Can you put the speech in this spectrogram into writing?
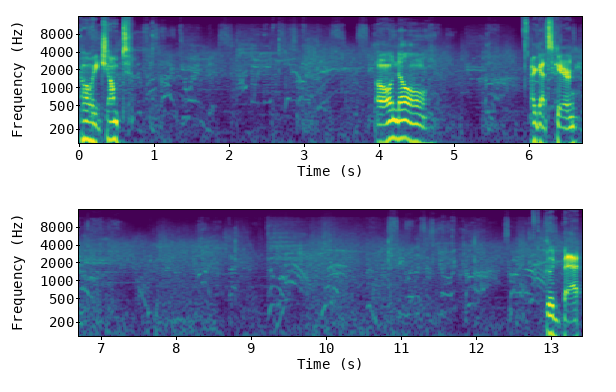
Oh, he jumped. Oh no. I got scared. Good bat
